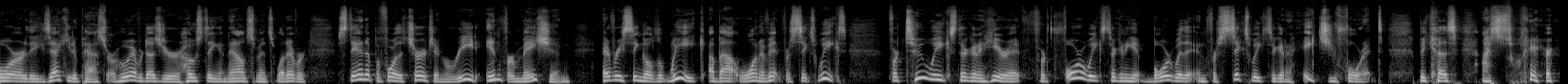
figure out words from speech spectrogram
or the executive pastor or whoever does your hosting announcements, whatever, stand up before the church and read information every single week about one event for six weeks. For two weeks, they're going to hear it. For four weeks, they're going to get bored with it. And for six weeks, they're going to hate you for it. Because I swear,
